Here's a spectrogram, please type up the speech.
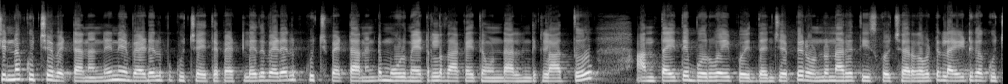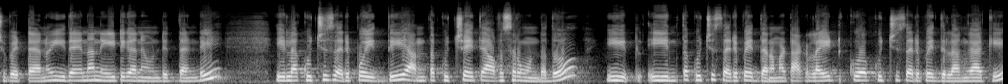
చిన్న కుర్చో పెట్టానండి. నేను వెడల్పు కుర్చీ అయితే పెట్టలేదు. వెడల్పు కుర్చీ పెట్టానంటే మూడు మీటర్ల దాకా అయితే ఉండాలండి క్లాత్. అంత అయితే బరువు అయిపోయింది అని చెప్పి రెండున్నర తీసుకొచ్చారు కాబట్టి లైట్గా కుచ్చు పెట్టాను. ఇదైనా నీట్గానే ఉండిద్దండి. ఇలా కుర్చీ సరిపోయిద్ది. అంత కుర్చీ అయితే అవసరం ఉండదు. ఈ ఇంత కుర్చీ సరిపోయిద్ది అనమాట అక్కడ లైట్ కుర్చీ సరిపోయిద్ది లంగాకి.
